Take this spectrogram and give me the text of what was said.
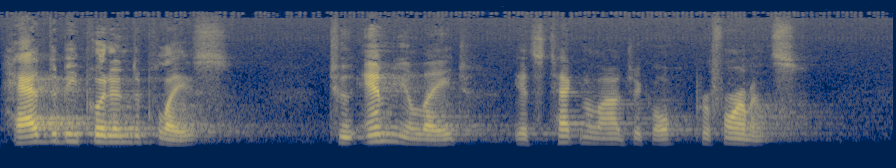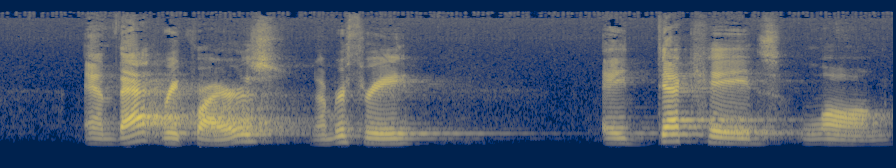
had to be put into place to emulate its technological performance. And that requires, number three, a decades long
